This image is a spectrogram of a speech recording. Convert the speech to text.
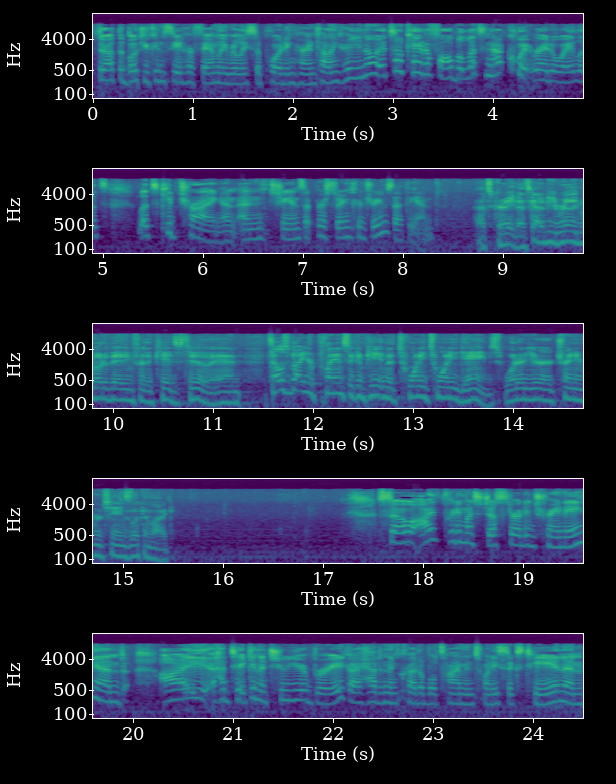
throughout the book, you can see her family really supporting her and telling her, you know, it's okay to fall, but let's not quit right away. Let's let's keep trying. And and she ends up pursuing her dreams at the end. That's great. That's got to be really motivating for the kids, too. And tell us about your plans to compete in the 2020 games. What are your training routines looking like? So I've pretty much just started training, and I had taken a two-year break. I had an incredible time in 2016, and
